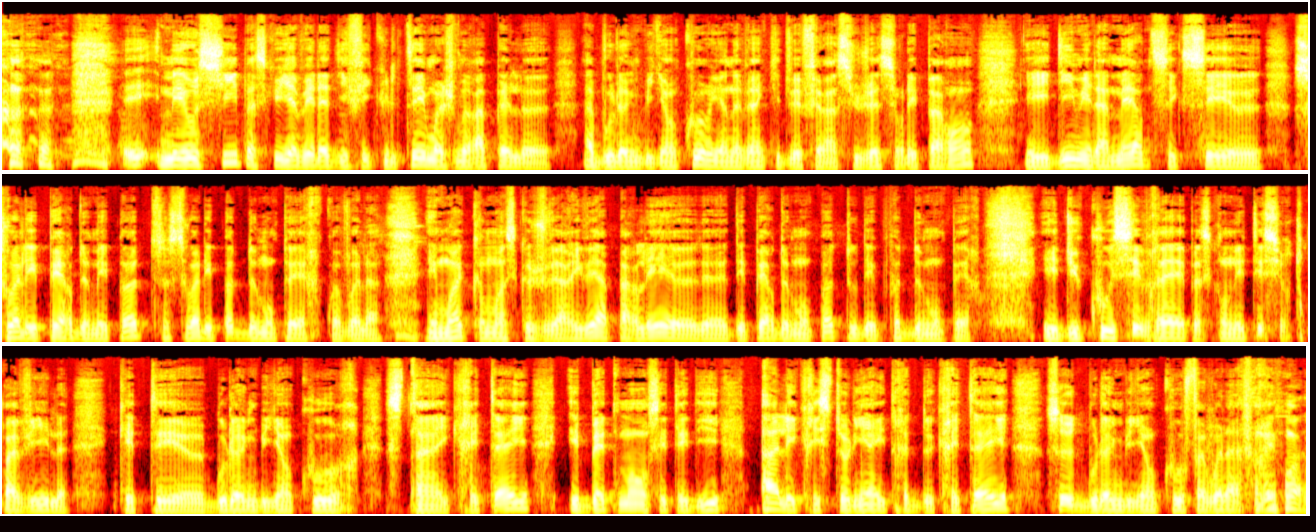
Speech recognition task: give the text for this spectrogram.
mais aussi parce qu'il y avait la difficulté. Moi, je me rappelle euh, à Boulogne-Billancourt, il y en avait un qui devait faire un sujet sur les parents, et il dit mais la merde, c'est que c'est euh, soit les pères de mes potes, soit les potes de mon père, quoi. Voilà. Et moi, comment est-ce que je vais arriver à parler euh, des pères de mon pote ou des potes de mon père? Et du coup, c'est vrai parce qu'on était sur trois villes qui étaient euh, Boulogne-Billancourt, Stein et Créteil. Et bêtement, on s'était dit ah les Cristoliens ils traitent de Créteil, ceux de Boulogne-Billancourt. Enfin voilà, vraiment.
